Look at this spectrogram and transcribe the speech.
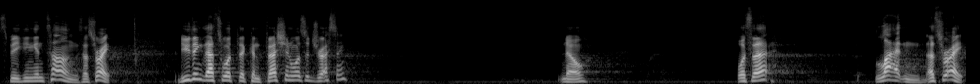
Speaking in tongues, that's right. Do you think that's what the confession was addressing? No. What's that? Latin, that's right.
